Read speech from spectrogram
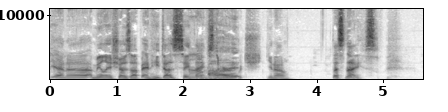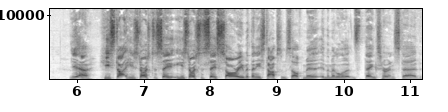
yeah, and uh, Emilia shows up and he does say thanks to her, Uh, which you know, that's nice. Yeah, he start he starts to say he starts to say sorry, but then he stops himself mid- in the middle of it and thanks her instead.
